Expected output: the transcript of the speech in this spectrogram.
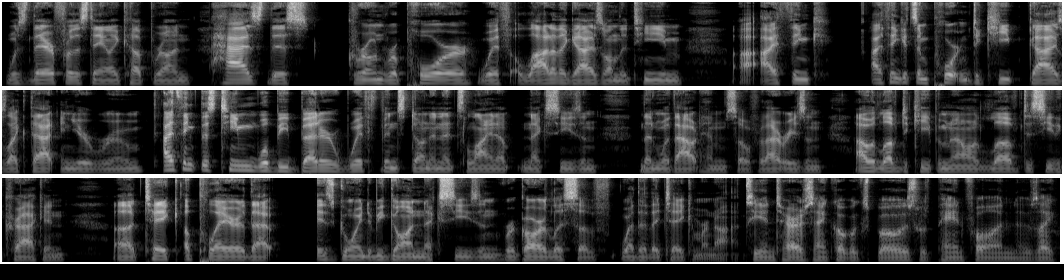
was there for the Stanley Cup run has this grown rapport with a lot of the guys on the team. I think I think it's important to keep guys like that in your room. I think this team will be better with Vince Dunn in its lineup next season than without him. So for that reason, I would love to keep him, and I would love to see the Kraken uh, take a player that is going to be gone next season, regardless of whether they take him or not. Seeing Tarasenko exposed was painful, and it was like,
